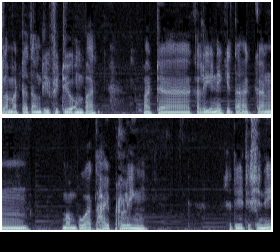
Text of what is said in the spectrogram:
Selamat datang di video 4. Pada kali ini kita akan membuat hyperlink. Jadi di sini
